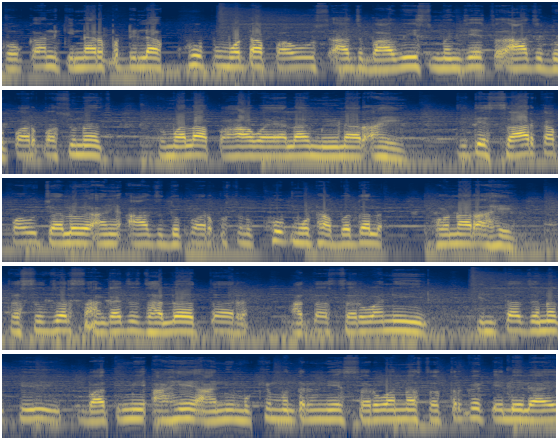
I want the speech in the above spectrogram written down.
कोकण किनारपट्टीला खूप मोठा पाऊस आज बावीस म्हणजेच आज दुपारपासूनच तुम्हाला पाहावयाला मिळणार आहे. तिथे सारखा पाऊस चालू आहे आणि आज दुपारपासून खूप मोठा बदल होणार आहे. तसं जर सांगायचं झालं तर आता सर्वांनी चिंताजनक ही बातमी आहे आणि मुख्यमंत्र्यांनी सर्वांना सतर्क केलेले आहे.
